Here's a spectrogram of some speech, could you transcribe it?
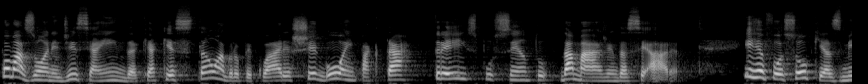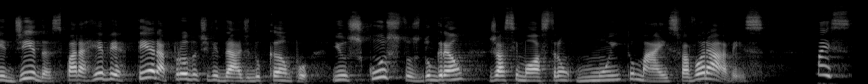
Tomazoni disse ainda que a questão agropecuária chegou a impactar 3% da margem da seara. E reforçou que as medidas para reverter a produtividade do campo e os custos do grão já se mostram muito mais favoráveis. Mas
